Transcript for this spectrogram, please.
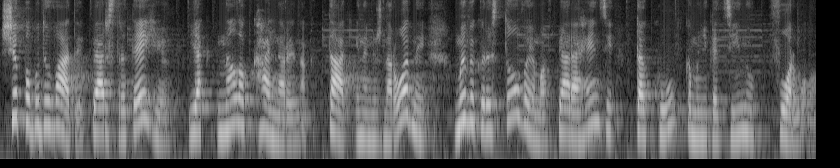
Щоб побудувати піар-стратегію як на локальний ринок, так і на міжнародний, ми використовуємо в піар-агенції таку комунікаційну формулу.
